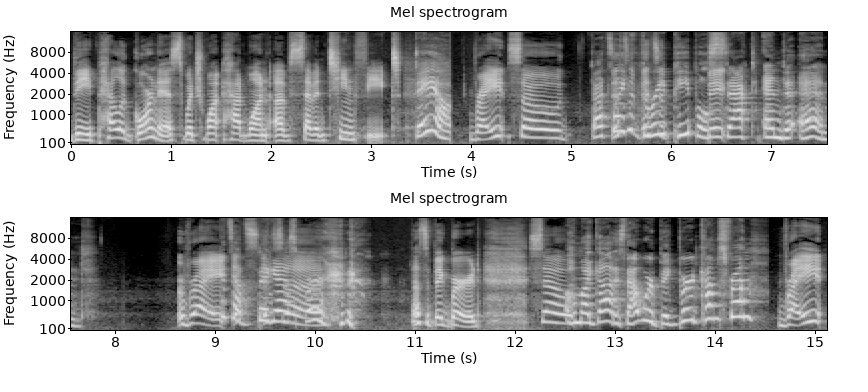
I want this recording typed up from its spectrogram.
the Pelagornis, which one, had one of 17 feet. Damn. Right? So That's It's like a- three people big- stacked end to end. right, It's a big ass bird. That's a big bird. So oh my god, is that where Big Bird comes from? right?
